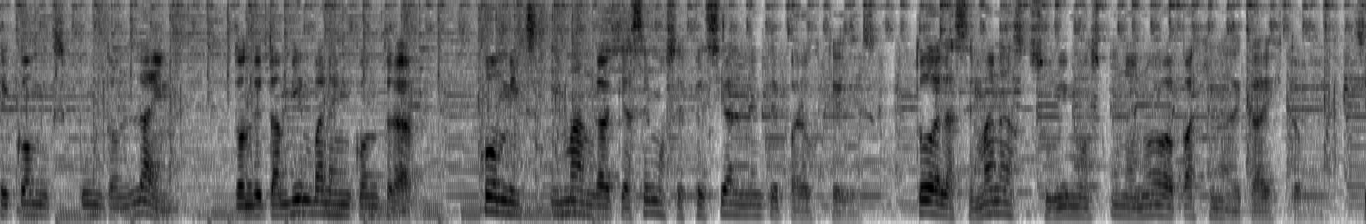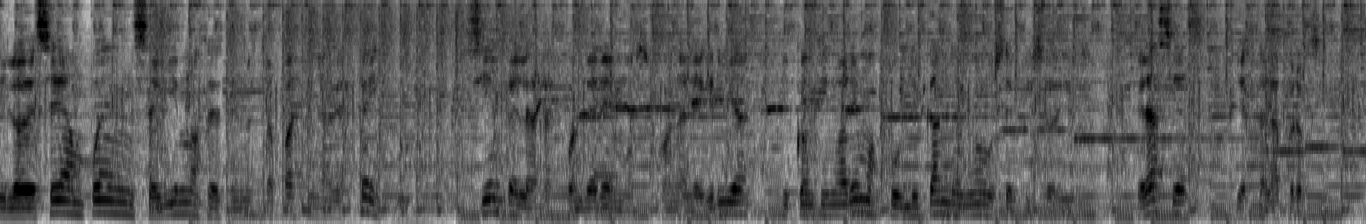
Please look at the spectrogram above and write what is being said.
ecomics.online, donde también van a encontrar cómics y manga que hacemos especialmente para ustedes. Todas las semanas subimos una nueva página de cada historia. Si lo desean pueden seguirnos desde nuestra página de Facebook. Siempre les responderemos con alegría y continuaremos publicando nuevos episodios. Gracias y hasta la próxima.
